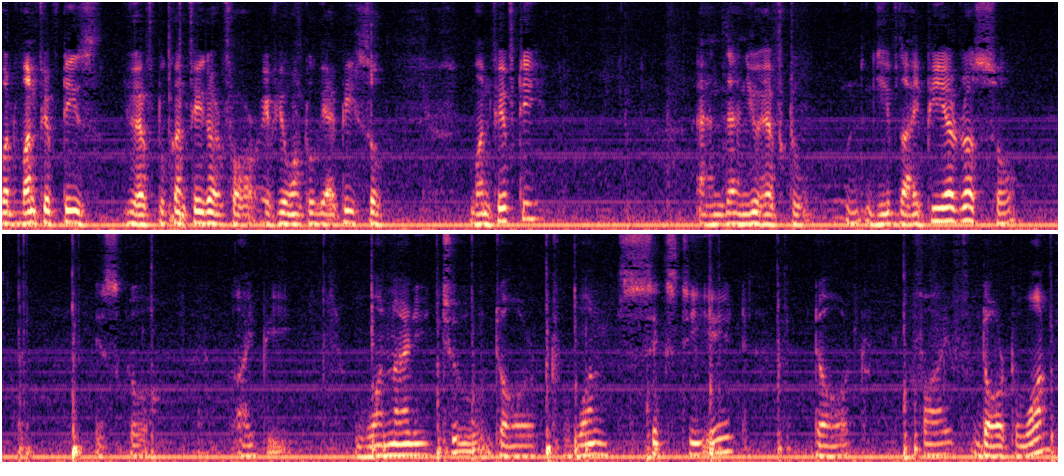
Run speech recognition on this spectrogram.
but 150s you have to configure for if you want to VIP so 150 and then you have to give the IP address so let's go IP 192.168.5.1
